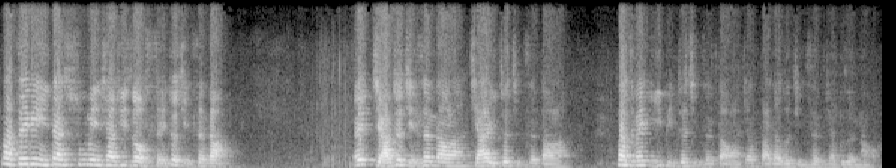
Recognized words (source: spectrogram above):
那这边一旦书面下去之后，谁就谨慎到？哎，甲就谨慎到了，甲乙就谨慎到了，那这边乙丙就谨慎到了，这样大家都谨慎，这样不是很好？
